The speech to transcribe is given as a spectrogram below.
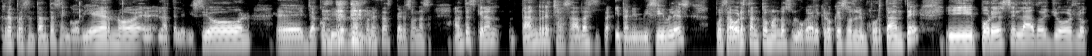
representantes en gobierno, en, la televisión, eh, ya convives más con estas personas. Antes que eran tan rechazadas y tan invisibles, pues ahora están tomando su lugar y creo que eso es lo importante. Y por ese lado yo es lo,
